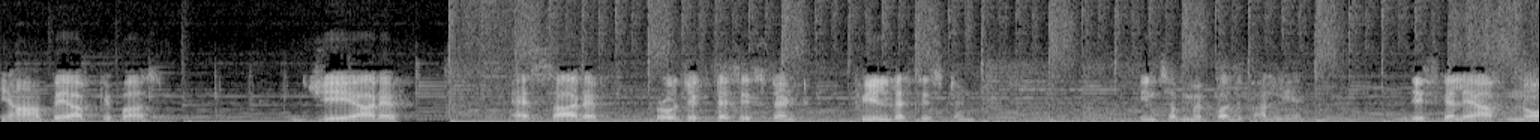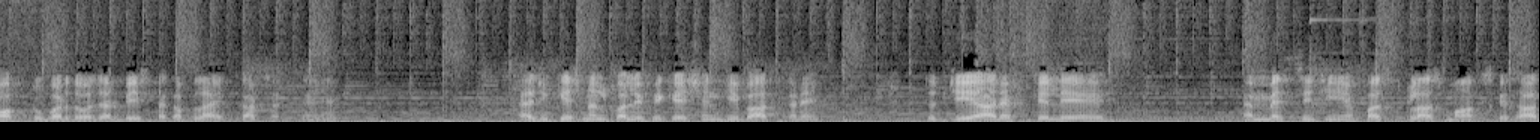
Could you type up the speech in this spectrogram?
यहाँ पे आपके पास J R F S R F project assistant, field assistant. इन सब में पद खाली हैं, जिसके लिए आप 9 अक्टूबर 2020 तक अप्लाई कर सकते हैं। एजुकेशनल क्वालिफिकेशन की बात करें तो जे आर एफ़ के लिए एम एस सी चाहिए, फ़र्स्ट क्लास मार्क्स के साथ,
